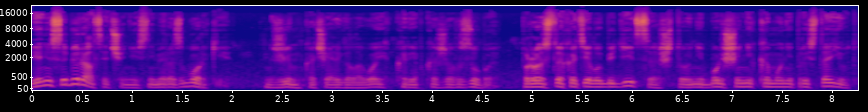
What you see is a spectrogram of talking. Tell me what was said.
Я не собирался чинить с ними разборки. Джим качает головой, крепко сжав зубы. Просто хотел убедиться, что они больше никому не пристают.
